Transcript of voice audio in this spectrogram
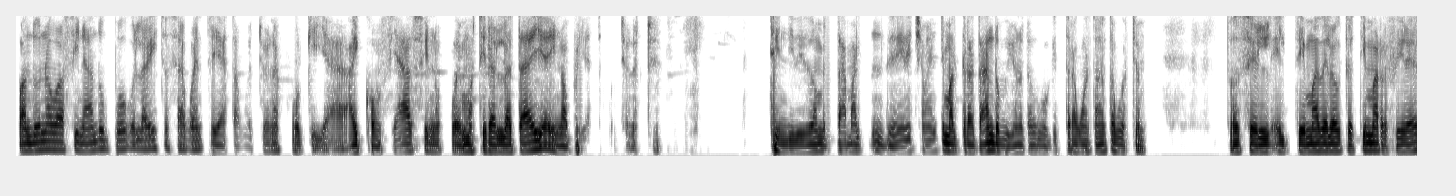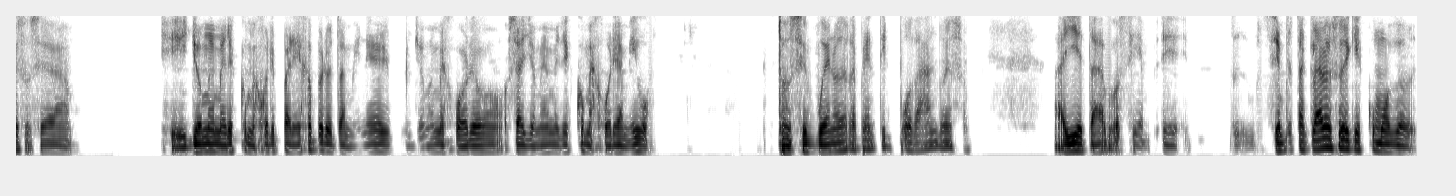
cuando uno va afinando un poco la vista se da cuenta ya esta cuestión es porque ya hay confianza y nos podemos tirar la talla y no, pues ya esta cuestión, este, este individuo me está mal, derechamente maltratando, pues yo no tengo que estar aguantando esta cuestión. Entonces el, el tema de la autoestima refiere a eso, o sea, eh, yo me merezco mejores parejas, pero también eh, yo me mejoro, o sea, yo me merezco mejores amigos. Entonces, bueno, de repente ir podando eso. Hay etapas, siempre, eh, siempre está claro eso de que es como do-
